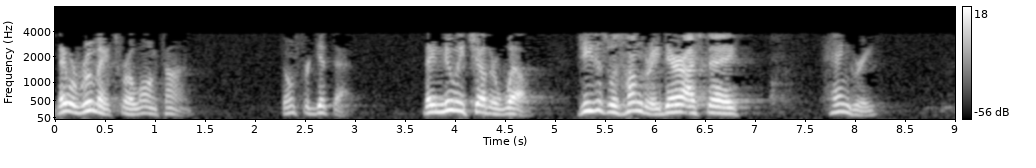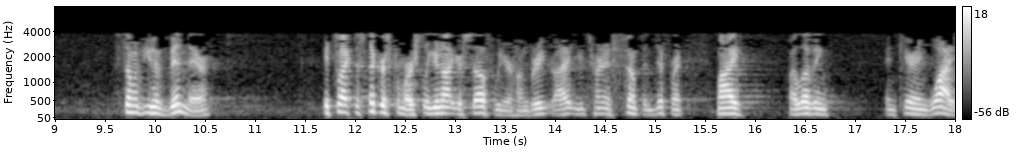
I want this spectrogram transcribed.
They were roommates for a long time. Don't forget that. They knew each other well. Jesus was hungry, dare I say, hangry. Some of you have been there. It's like the Snickers commercial. You're not yourself when you're hungry, right? You turn into something different. My, my loving and caring wife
